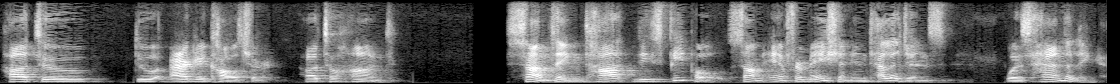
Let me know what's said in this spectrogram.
how to do agriculture, how to hunt? Something taught these people, some information, intelligence was handling it.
